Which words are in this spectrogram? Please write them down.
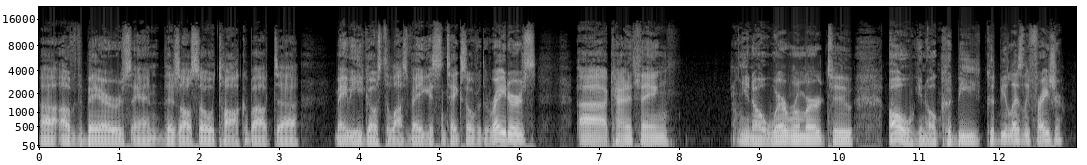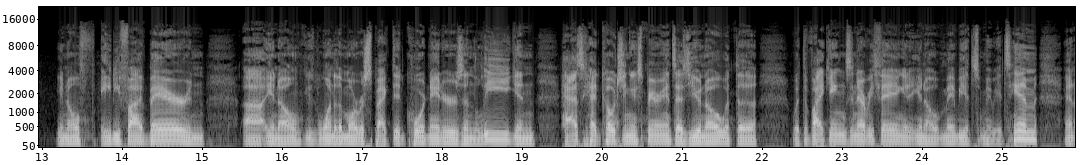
uh, of the Bears. And there's also talk about uh, maybe he goes to Las Vegas and takes over the Raiders, uh, kind of thing you know, we're rumored to, oh, you know, could be could be Leslie Frazier, you know, 85 Bear, and uh, you know, he's one of the more respected coordinators in the league and has head coaching experience, as you know, with the with the Vikings and everything. And you know, maybe it's maybe it's him, and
